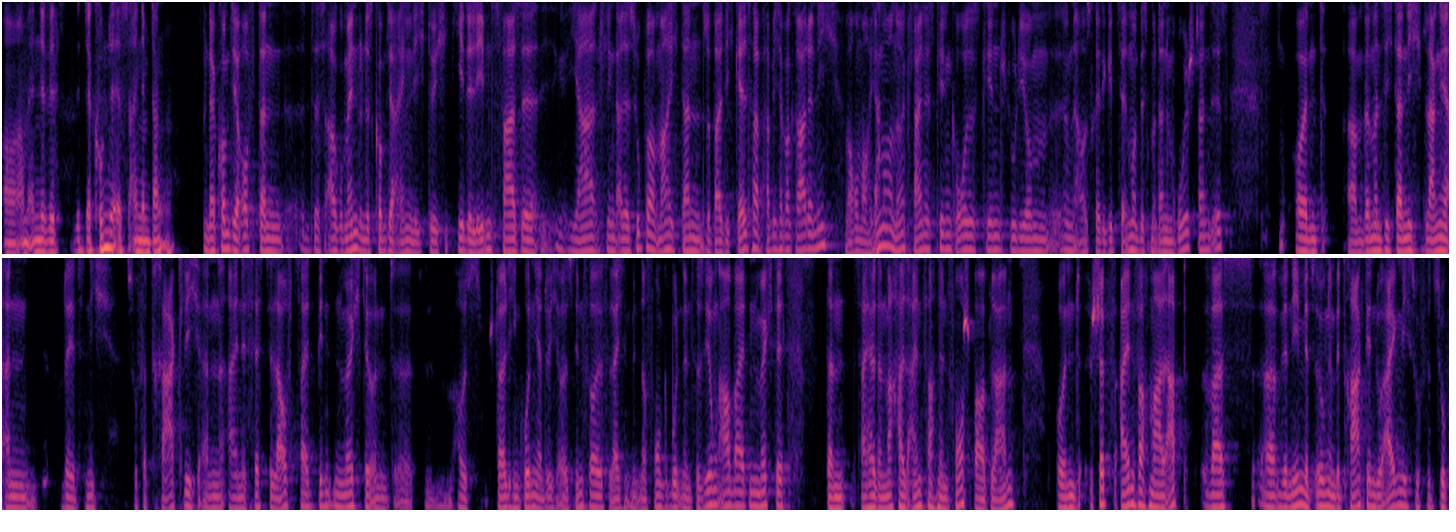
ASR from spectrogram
Äh, am Ende wird, wird der Kunde es einem danken. Und da kommt ja oft dann das Argument, und das kommt ja eigentlich durch jede Lebensphase, ja, klingt alles super, mache ich dann, sobald ich Geld habe, habe ich aber gerade nicht. Warum auch ja. immer, ne? kleines Kind, großes Kind, Studium, irgendeine Ausrede gibt es ja immer, bis man dann im Ruhestand ist. Und ähm, wenn man sich dann nicht lange an oder jetzt nicht so vertraglich an eine feste Laufzeit binden möchte und äh, aus steuerlichen Gründen ja durchaus sinnvoll vielleicht mit einer fondgebundenen Versicherung arbeiten möchte, dann sei halt, dann mach halt einfach einen Fondssparplan und schöpf einfach mal ab, was äh, wir nehmen jetzt irgendeinen Betrag, den du eigentlich so für zu,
